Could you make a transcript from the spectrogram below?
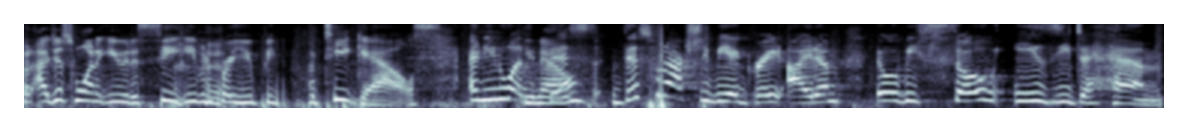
But I just wanted you to see, even for you petite gals. And you know what? You know? This, this would actually be a great item that would be so easy to hem.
